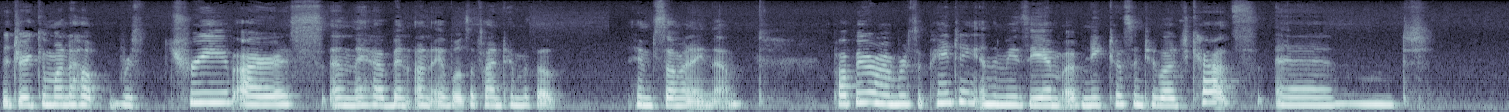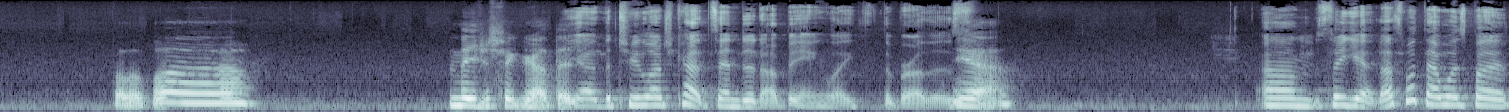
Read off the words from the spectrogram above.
the Draken want to help retrieve Iris, and they have been unable to find him without him summoning them. Poppy remembers a painting in the museum of Nyktos and two large cats, and blah blah blah. And they just figure out that Yeah, the two large cats ended up being like the brothers. yeah. Um. So yeah, that's what that was. But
